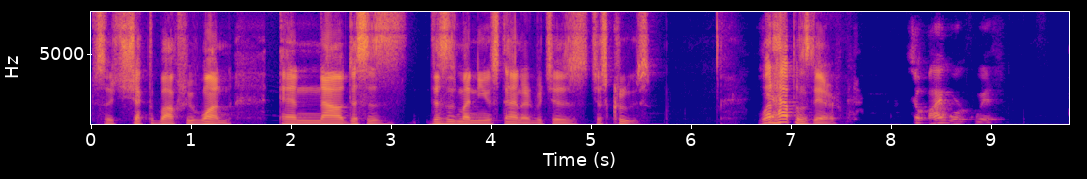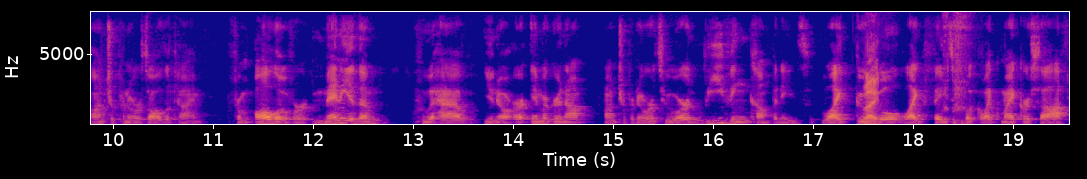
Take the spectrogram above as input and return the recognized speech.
So, check the box. We won. And now this is this is my new standard, which is just cruise. What happens there? So, I work with entrepreneurs all the time from all over. Many of them who have, you know, are immigrant op- entrepreneurs who are leaving companies like Google, right. like Facebook, like Microsoft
